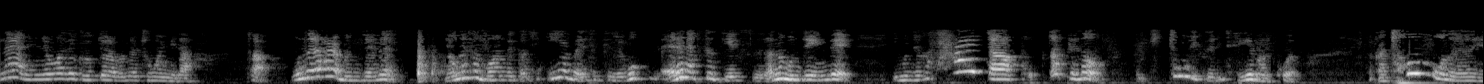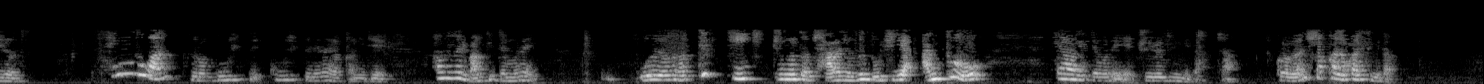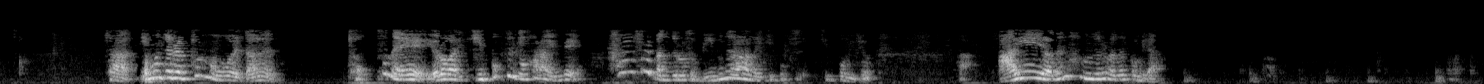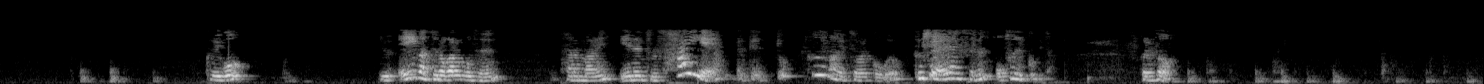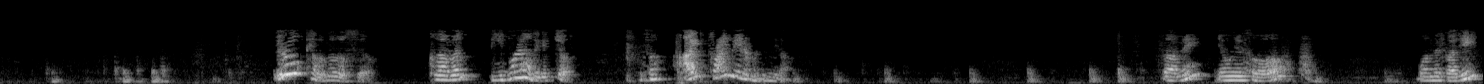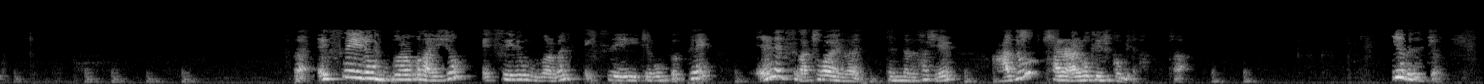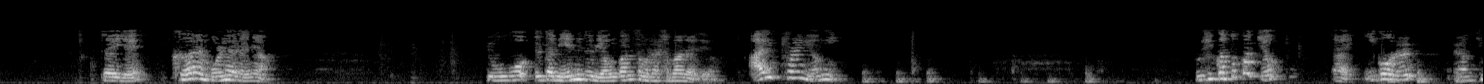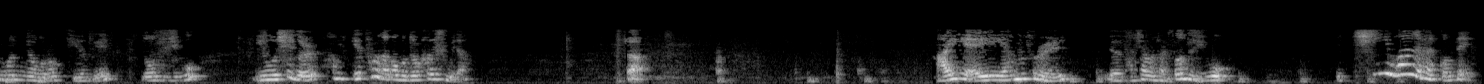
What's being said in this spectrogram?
네, 안녕하세요, 구독자 여러분들, 종호입니다. 자, 오늘 할 문제는 0에서 무한대까지 2의 베이스트 제곱 lnx dx라는 문제인데 이 문제가 살짝 복잡해서 기초공식들이 되게 많고요. 약간 처음 보는 이런 생소한 그런 공식들, 공식들이나 약간 이제 함수들이 많기 때문에 오늘 영상은 특히 집중을 더 잘하셔서 놓치지 않도록 해야 하기 때문에 주의를 드립니다. 자, 그러면 시작하도록 하겠습니다. 자, 이 문제를 푸는 방법은 일단은 적분의 여러 가지 기법들 중 하나인데 함수를 만들어서 미분을 하는 기법, 기법이죠. 자, i라는 함수를 만들 겁니다. 그리고 이 a가 들어가는 곳은 다른 말인 얘네 둘 사이에 이렇게 조그맣게 들어갈 거고요. 그 시에 lx는 없어질 겁니다. 그래서 이렇게 만들어졌어요. 그 다음은 미분을 해야 되겠죠? 그래서 i 프라임을 만듭니다. 그 다음에 0에서 1까지 xa 제곱 미분할 거 아시죠? xa 제곱 미분하면 xa 제곱 옆에 lx가 처가야 된다는 사실 아주 잘 알고 계실 겁니다. 자, 이렇게 됐죠? 자, 이제 그 다음에 뭘 해야 되냐? 요거 일단 얘네들의 연관성을 잘 잡아줘야 돼요. i 프라임 0이 요식과 똑같죠? 자, 이거를 그냥 기본적으로 기억에 넣어주시고 이 식을 함께 풀어나가 보도록 하겠습니다. 자, iA 함수를 다시 한번 잘 써주시고 치환을 할 건데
